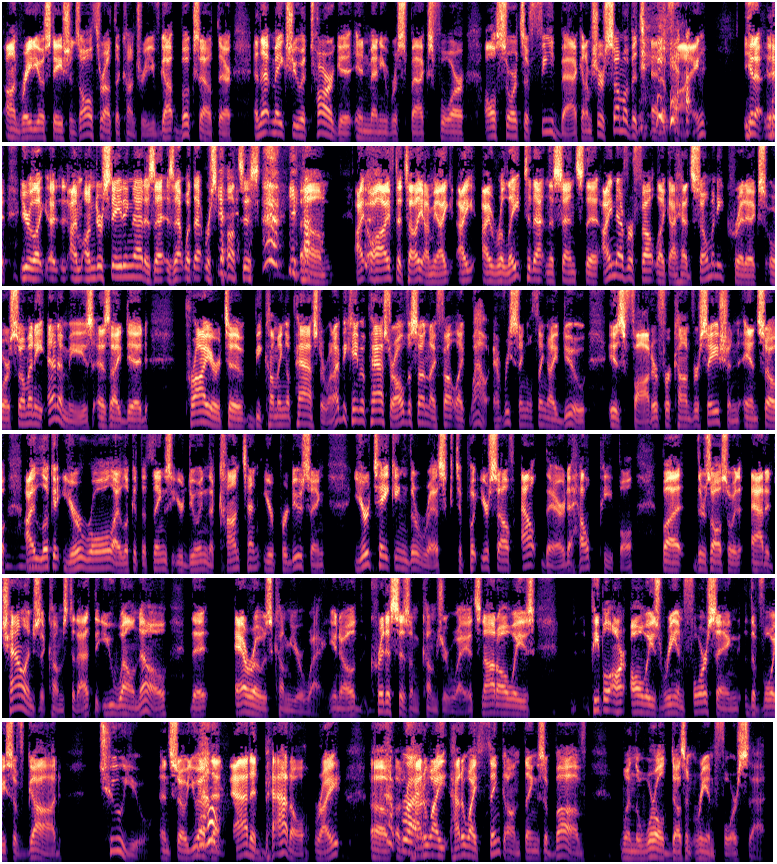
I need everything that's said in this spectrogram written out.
on radio stations all throughout the country. You've got books out there, and that makes you a target in many respects for all sorts of feedback. And I'm sure some of it's edifying. yeah you know, you're like, uh, I'm understating that. Is that is that what that response is? yeah. Um, I, I have to tell you, I mean, I, I, I relate to that in the sense that I never felt like I had so many critics or so many enemies as I did prior to becoming a pastor. When I became a pastor, all of a sudden I felt like, wow, every single thing I do is fodder for conversation. And so mm-hmm. I look at your role, I look at the things that you're doing, the content you're producing. You're taking the risk to put yourself out there to help people. But there's also an added challenge that comes to that, that you well know that arrows come your way, you know, criticism comes your way. It's not always, people aren't always reinforcing the voice of God to you and so you have no. that added battle right uh, of right. how do i how do i think on things above when the world doesn't reinforce that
